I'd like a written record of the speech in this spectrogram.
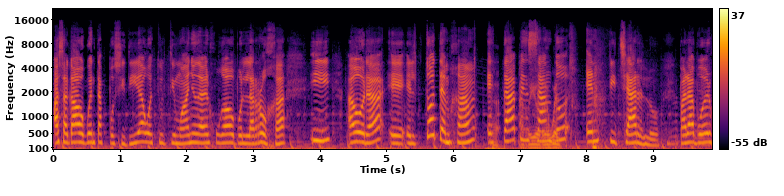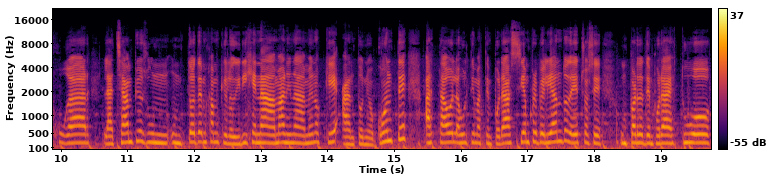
ha sacado cuentas positivas o este último año de haber jugado por la Roja. Y ahora eh, el Tottenham está a río pensando en ficharlo para poder jugar la Champions. Un, un Tottenham que lo dirige nada más ni nada menos que Antonio Conte. Ha estado en las últimas temporadas siempre peleando. De hecho, hace un par de temporadas estuvo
